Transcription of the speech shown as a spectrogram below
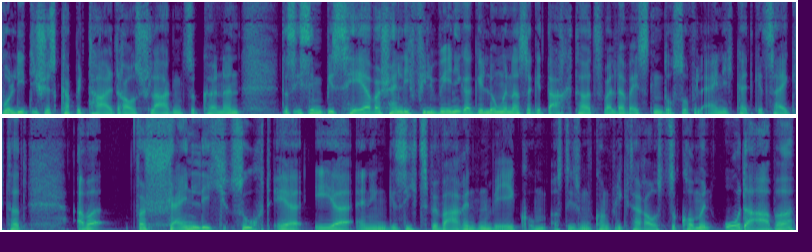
politisches Kapital draus schlagen zu können. Das ist ihm bisher wahrscheinlich viel weniger gelungen, als er gedacht hat, weil der Westen doch so viel Einigkeit gezeigt hat. Aber Wahrscheinlich sucht er eher einen gesichtsbewahrenden Weg, um aus diesem Konflikt herauszukommen, oder aber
